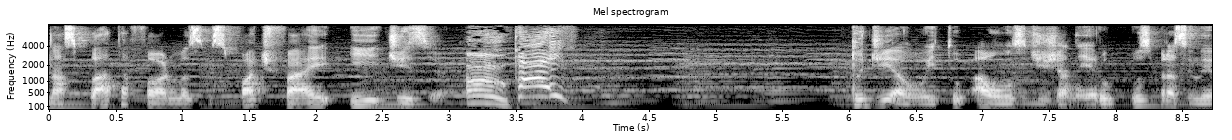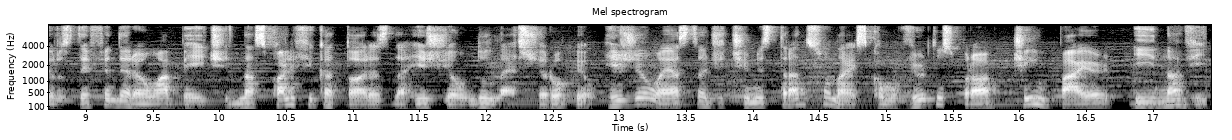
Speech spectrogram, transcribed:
nas plataformas Spotify e Deezer. Do dia 8 a 11 de janeiro, os brasileiros defenderão a Bait nas qualificatórias da região do leste europeu. Região esta de times tradicionais como Virtus Pro, Team Empire e Navi.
